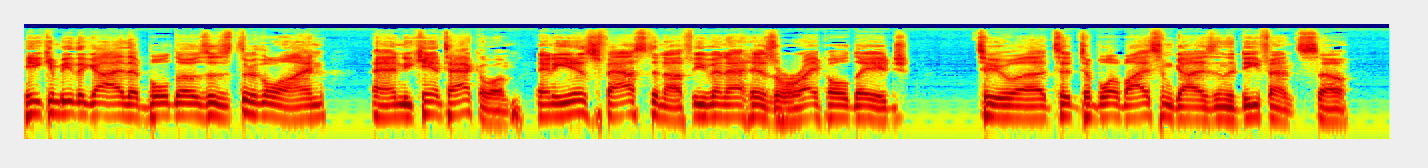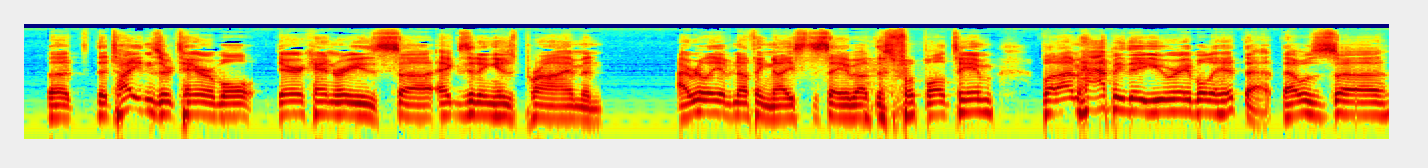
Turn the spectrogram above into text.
he can be the guy that bulldozes through the line and you can't tackle him. And he is fast enough, even at his ripe old age, to uh, to to blow by some guys in the defense. So the the Titans are terrible. Derrick Henry's uh, exiting his prime, and I really have nothing nice to say about this football team. But I'm happy that you were able to hit that. That was uh,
